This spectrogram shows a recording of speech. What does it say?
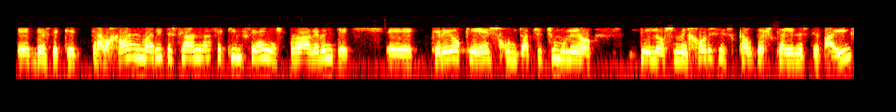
eh, desde que trabajaba en el Madrid, te estoy hablando hace 15 años probablemente, eh, creo que es junto a Chechu Mulero de los mejores scouters que hay en este país.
